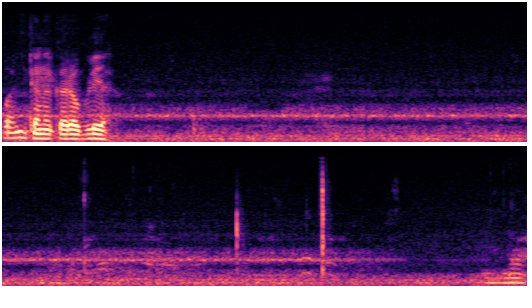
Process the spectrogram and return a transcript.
Паника на корабле. Да.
